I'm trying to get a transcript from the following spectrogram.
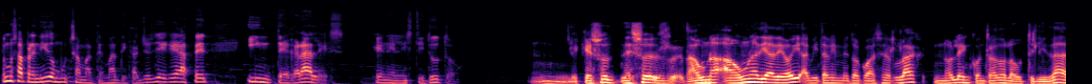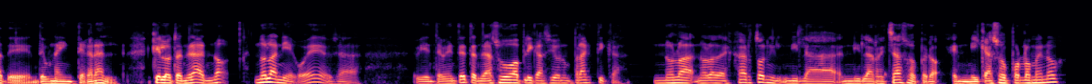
Hemos aprendido mucha matemática. Yo llegué a hacer integrales en el instituto. Mm, que eso, eso a, una, a día de hoy, a mí también me tocó hacerla, no le he encontrado la utilidad de, de una integral. Que lo tendrá, no, no la niego, ¿eh? O sea, evidentemente tendrá su aplicación práctica. No la, no la descarto ni, ni, la, ni la rechazo, pero en mi caso por lo menos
